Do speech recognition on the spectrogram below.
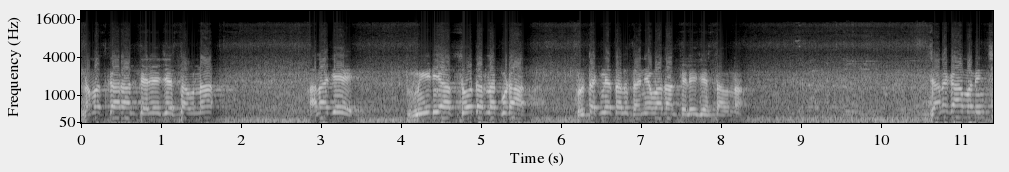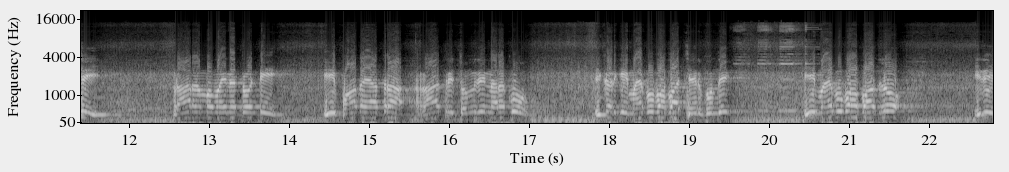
నమస్కారాలు తెలియజేస్తా ఉన్నా. అలాగే మీడియా సోదరులకు కూడా కృతజ్ఞతలు ధన్యవాదాలు తెలియజేస్తా ఉన్నా. జనగామ నుంచి ప్రారంభమైనటువంటి ఈ పాదయాత్ర రాత్రి తొమ్మిదిన్నరకు ఇక్కడికి మహబూబాబాద్ చేరుకుంది. ఈ మహబూబాబాద్లో ఇది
